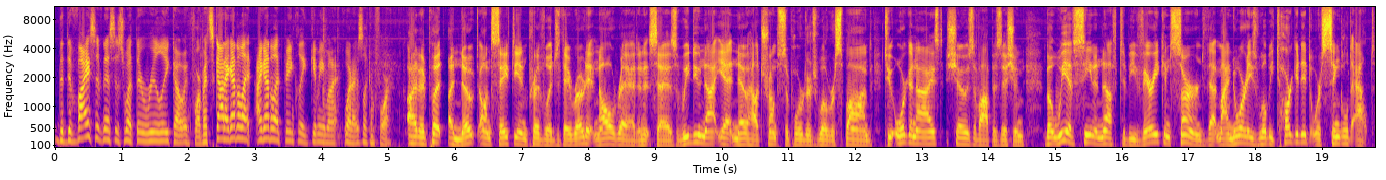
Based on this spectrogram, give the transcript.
the divisiveness is what they're really going for. But Scott, I gotta let I gotta let Binkley give me my what I was looking for. Uh, they put a note on safety and privilege. They wrote it in all red, and it says, "We do not yet know how Trump supporters will respond to organized shows of opposition, but we have seen enough to be very concerned that minorities will be targeted or singled out."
